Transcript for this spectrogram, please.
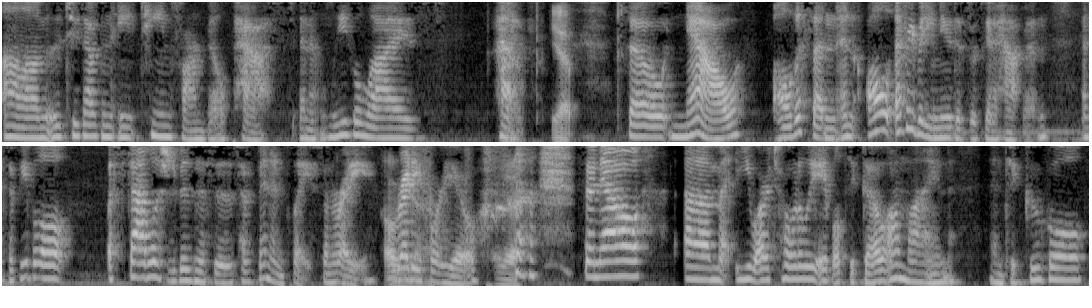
um, the 2018 Farm Bill passed and it legalized hemp. yeah. So now, all of a sudden, and all everybody knew this was going to happen, and so people. Established businesses have been in place and ready, Oh, ready yeah. for you. Yeah. so now um, you are totally able to go online and to Google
